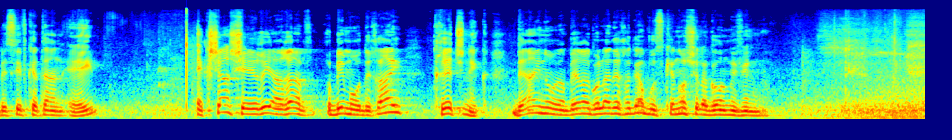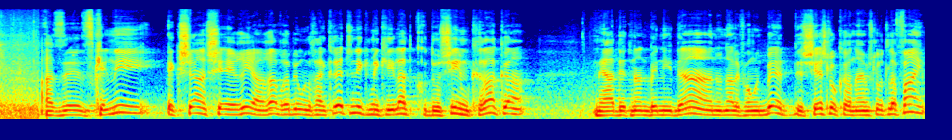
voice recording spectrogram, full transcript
בסעיף קטן A, הקשה שארי הרב רבי מרדכי קרצ'ניק. דהיינו, באר הגולה דרך אגב הוא זקנו של הגאון מווילנה. אז אה, זקני הקשה שארי הרב רבי מרדכי קרצ'ניק מקהילת קדושים קרקה מעד אתנן בן עידן, נ"א עמוד ב', שיש לו קרניים, יש לו טלפיים.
